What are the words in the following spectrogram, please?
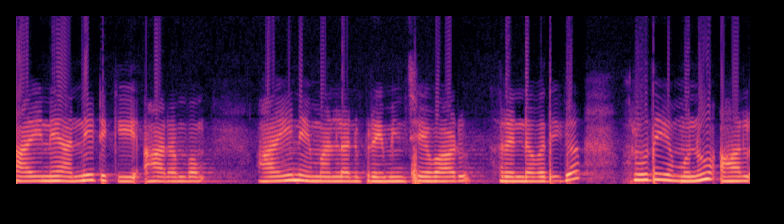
ఆయనే అన్నిటికీ ఆరంభం. ఆయనే మనలను ప్రేమించేవాడు. రెండవదిగా హృదయమును ఆల్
